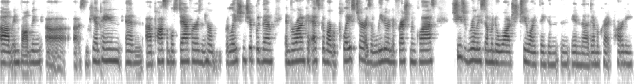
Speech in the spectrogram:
um, involving uh, uh some campaign and uh, possible staffers and her relationship with them. And Veronica Escobar replaced her as a leader in the freshman class. she's really someone to watch too. I think in in, in the Democratic Party.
